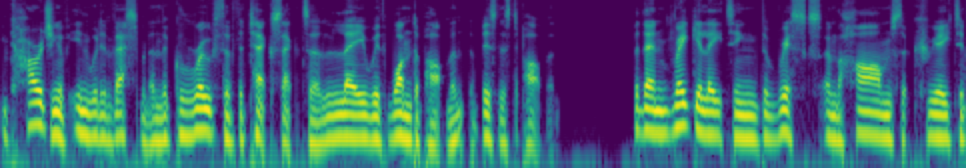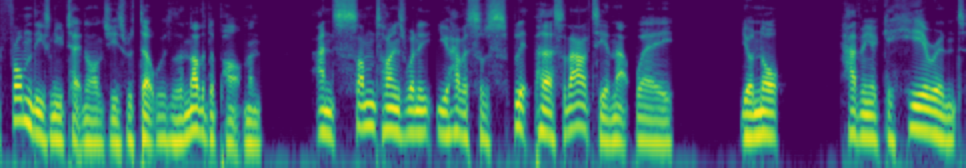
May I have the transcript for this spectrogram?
encouraging of inward investment and the growth of the tech sector lay with one department, the business department. But then regulating the risks and the harms that created from these new technologies was dealt with with another department. And sometimes when you have a sort of split personality in that way, you're not having a coherent,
